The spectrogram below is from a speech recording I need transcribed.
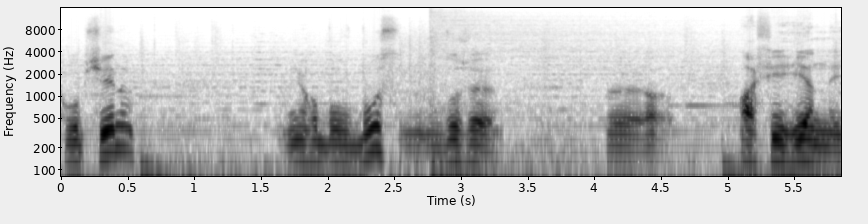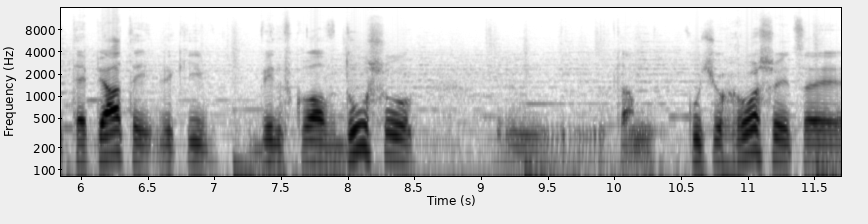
хлопчина. У нього був бус дуже е, офігенний Т5, в який він вклав душу, там кучу грошей. Це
